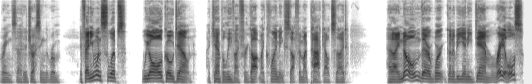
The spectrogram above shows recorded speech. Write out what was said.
Rain said, addressing the room. If anyone slips, we all go down. I can't believe I forgot my climbing stuff in my pack outside. Had I known there weren't going to be any damn rails.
